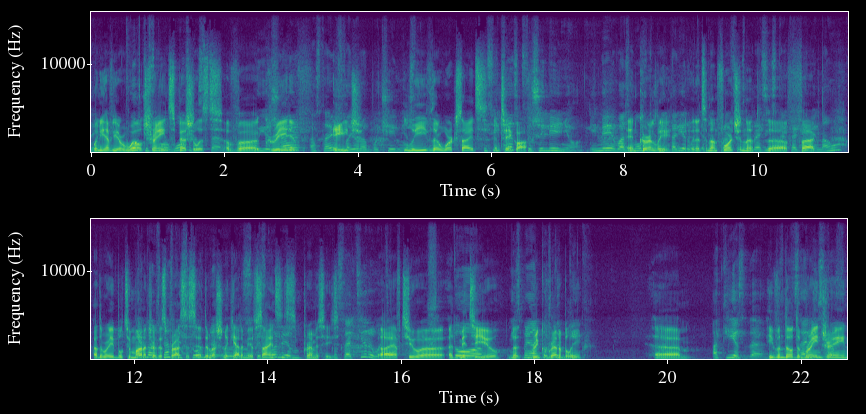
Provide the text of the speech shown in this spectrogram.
When you have your well-trained specialists of uh, creative age leave their work sites and take off. And currently, it's an unfortunate fact that we're able to monitor this process at the Russian Academy of Sciences premises. I have to to uh, admit to you that regrettably, um, even though the brain drain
